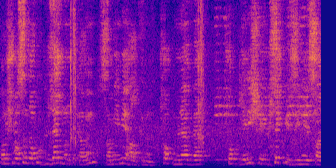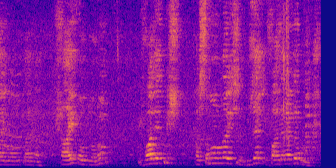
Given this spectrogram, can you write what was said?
konuşmasında bu güzel mıntıkanın, samimi halkının çok münevver, çok geniş ve yüksek bir zihniyet sahibi olduklarına şahit olduğunu ifade etmiş, Kastamonular için güzel ifadelerde bulunmuştur.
